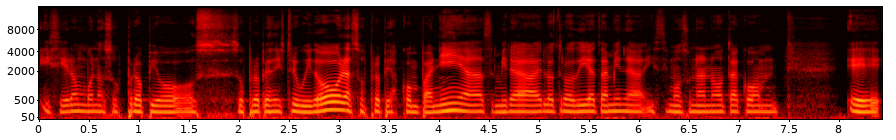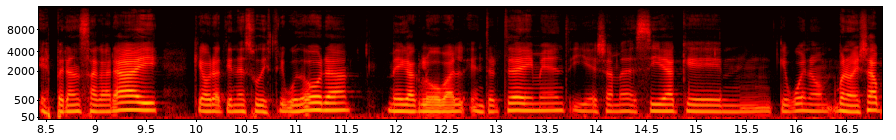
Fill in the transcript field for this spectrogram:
hicieron bueno sus propios sus propias distribuidoras, sus propias compañías. Mira, el otro día también ah, hicimos una nota con eh, Esperanza Garay, que ahora tiene su distribuidora, Mega Global Entertainment, y ella me decía que, mm, que bueno, bueno, ella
